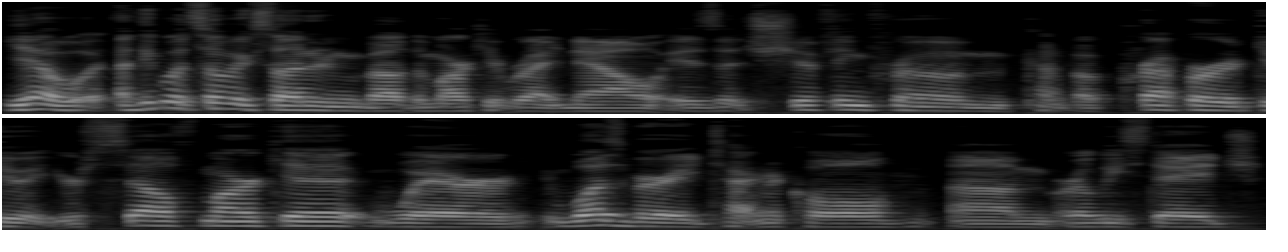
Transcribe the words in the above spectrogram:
Yeah, well, I think what's so exciting about the market right now is it's shifting from kind of a prepper, do-it-yourself market where it was very technical, um, early stage.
